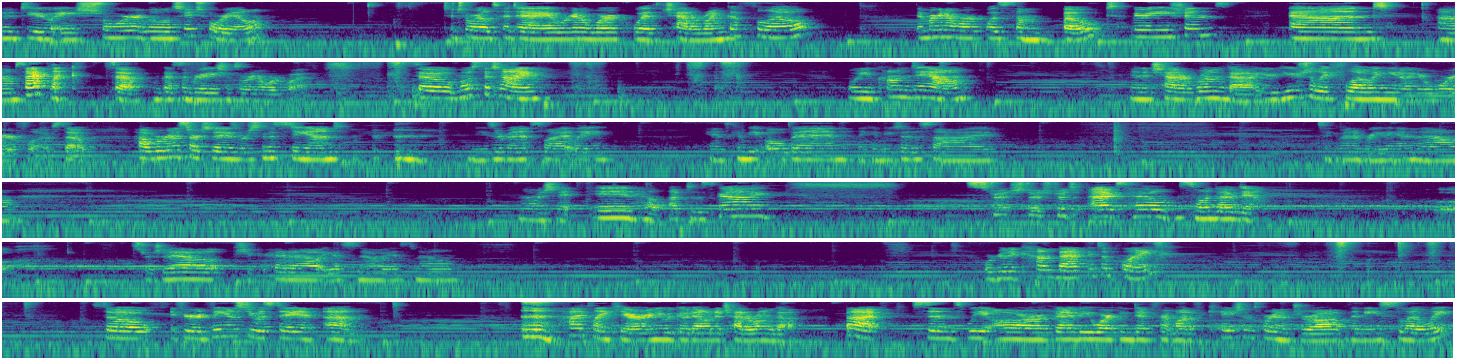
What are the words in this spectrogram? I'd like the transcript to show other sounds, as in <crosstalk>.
gonna do a short little tutorial. Tutorial today, we're gonna work with chaturanga flow. Then we're gonna work with some boat variations and um, side plank. So we've got some variations we're gonna work with. So most of the time, when you come down in a chaturanga, you're usually flowing, you know, in your warrior flow. So how we're gonna start today is we're just gonna stand, <clears throat> knees are bent slightly, hands can be open, they can be to the side. Take a minute of breathing in and out. Now I want you to inhale up to the sky. Stretch, stretch, stretch. Exhale, swan dive down. Stretch it out, shake your head out. Yes, no, yes, no. We're gonna come back into plank. So if you're advanced, you would stay in um, <clears throat> high plank here and you would go down to chaturanga. But since we are going to be working different modifications, we're going to drop the knees slowly.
